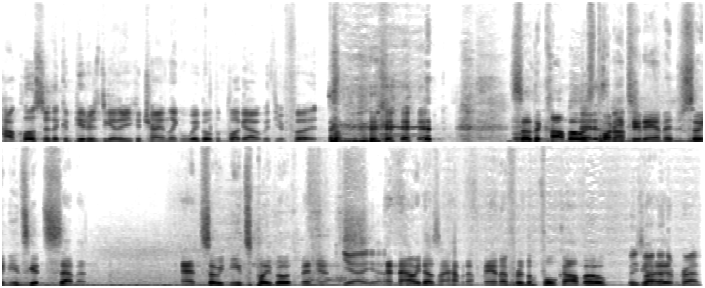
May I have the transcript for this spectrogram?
how close are the computers together? You could try and like wiggle the plug out with your foot. So the combo That is is 22 damage, so he needs to get 7. And so he needs to play both minions. Yeah, yeah. And now he doesn't have enough mana for the full combo. But he's got but, another prep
